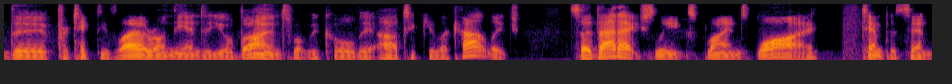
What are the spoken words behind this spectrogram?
the protective layer on the end of your bones, what we call the articular cartilage. So that actually explains why 10%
